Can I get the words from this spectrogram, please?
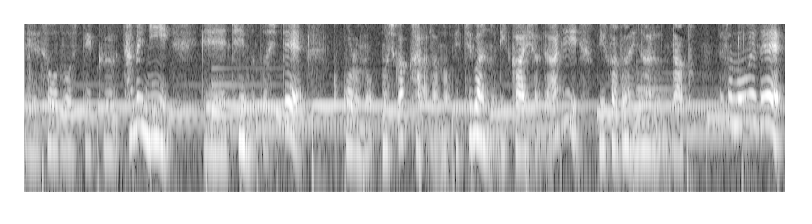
え想像していくために、えチームとして心のもしくは体の一番の理解者であり味方になるんだと。でその上で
